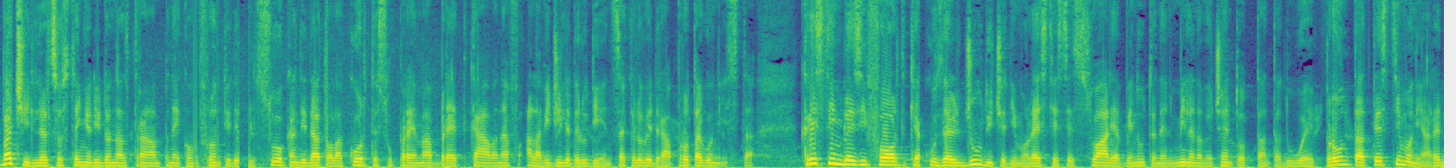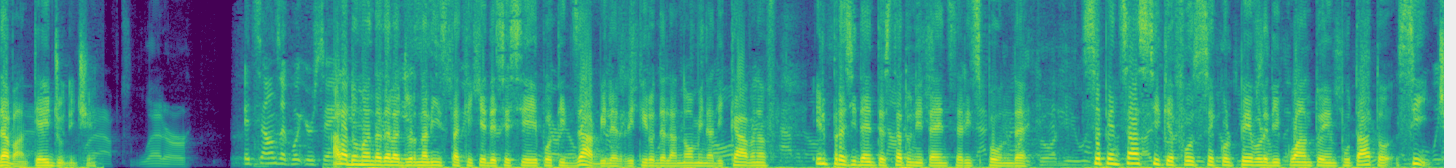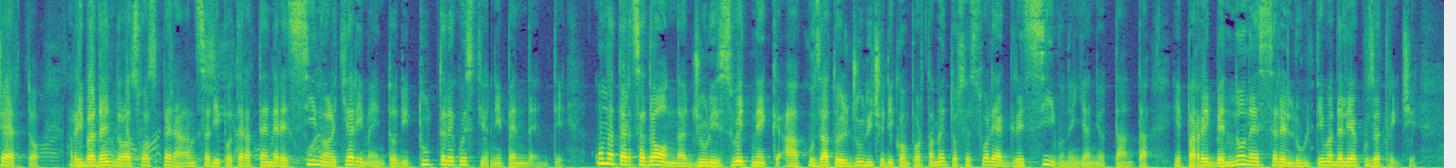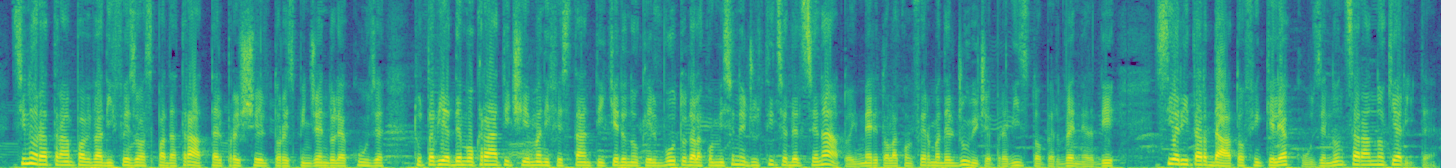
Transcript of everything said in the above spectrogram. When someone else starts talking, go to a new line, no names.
Vacilla il sostegno di Donald Trump nei confronti del suo candidato alla Corte Suprema Brett Kavanaugh alla vigilia dell'udienza che lo vedrà protagonista. Christine Blasey Ford, che accusa il giudice di molestie sessuali avvenute nel 1982, è pronta a testimoniare davanti ai giudici. Alla domanda della giornalista che chiede se sia ipotizzabile il ritiro della nomina di Kavanaugh, il presidente statunitense risponde Se pensassi che fosse colpevole di quanto è imputato, sì, certo, ribadendo la sua speranza di poter attendere sino al chiarimento di tutte le questioni pendenti. Una terza donna, Julie Switnick, ha accusato il giudice di comportamento sessuale aggressivo negli anni Ottanta e parrebbe non essere l'ultima delle accusatrici. Sinora Trump aveva difeso a spada tratta il prescelto respingendo le accuse, tuttavia democratici e manifestanti chiedono che il voto della Commissione Giustizia del Senato in merito alla conferma del giudice previsto per venerdì sia ritardato finché le accuse non saranno chiarite.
